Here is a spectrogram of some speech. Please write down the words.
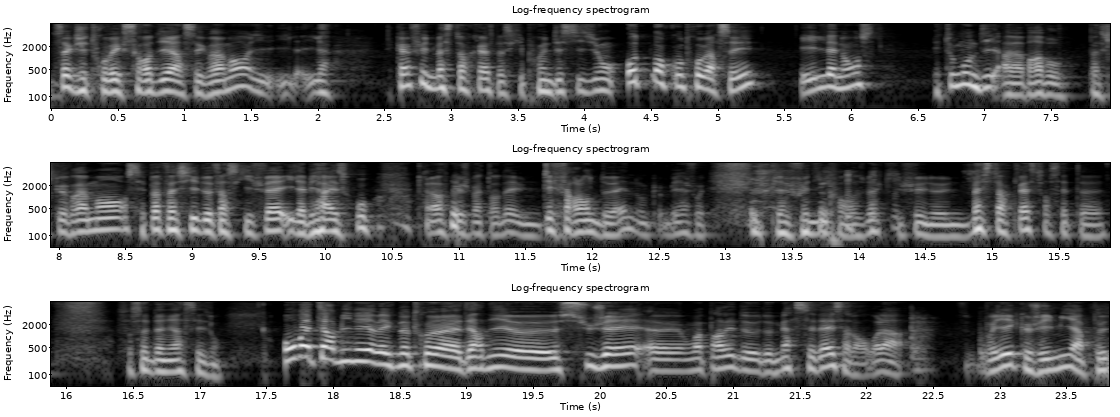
C'est ça que j'ai trouvé extraordinaire. C'est que vraiment, il, il- il a quand même fait une masterclass parce qu'il prend une décision hautement controversée et il l'annonce. Et tout le monde dit ah bravo parce que vraiment c'est pas facile de faire ce qu'il fait. Il a bien raison. Alors que je m'attendais à une déferlante de haine. Donc bien joué, bien joué Nico Rosberg qui fait une, masterclass sur cette euh, sur cette dernière saison. On va terminer avec notre euh, dernier euh, sujet. on va parler de, de, Mercedes. Alors voilà, vous voyez que j'ai mis un peu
